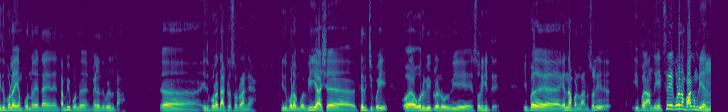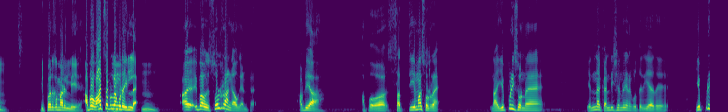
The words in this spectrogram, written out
இது போல் என் பொண்ணு என் தம்பி பொண்ணு மேலேருந்து விழுந்துட்டா. இது போல் டாக்டர் சொல்கிறாங்க இது போல் வி ஆஷை தெரிச்சு போய் ஒரு வீக்கில் ஒரு வீ சொருகிட்டு இப்போ என்ன பண்ணலான்னு சொல்லி இப்போ அந்த எக்ஸ்ரே கூட நான் பார்க்க முடியாது. இப்ப இருக்க மாதிரி இல்லையே. அப்போ வாட்ஸ்அப்லாம் கூட இல்லை. இப்போ சொல்கிறாங்க அவங்க என்கிட்ட. அப்படியா? அப்போது சத்தியமாக சொல்கிறேன் நான் எப்படி சொன்னேன்? என்ன கண்டிஷன்னு எனக்கு தெரியாது. எப்படி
